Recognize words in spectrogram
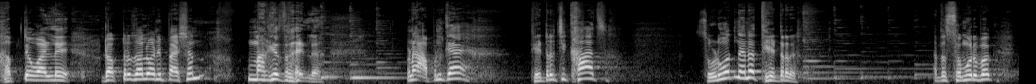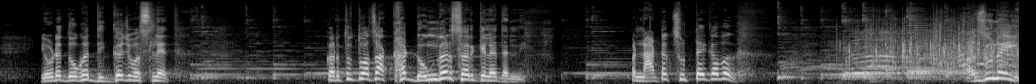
हप्ते वाढले डॉक्टर झालो आणि पॅशन मागेच राहिलं. पण आपण काय थिएटरची खाच सोडवत नाही ना थिएटर आता समोर बघ एवढे दोघं दिग्गज बसलेत. कर्तृत्वाचा अख्खा डोंगर सर केला त्यांनी. पण नाटक सुटतंय का बघ? अजूनही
